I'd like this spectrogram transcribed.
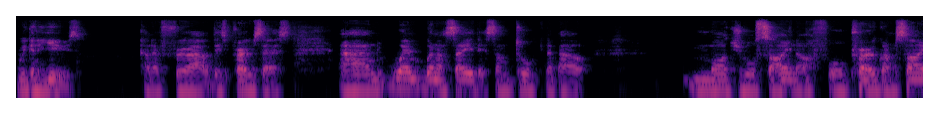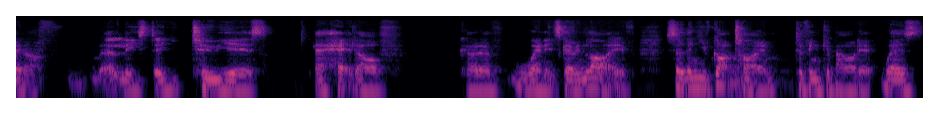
we're going to use, kind of throughout this process. And when when I say this, I'm talking about module sign off or program sign off at least two years ahead of kind of when it's going live. So then you've got mm. time to think about it. Whereas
